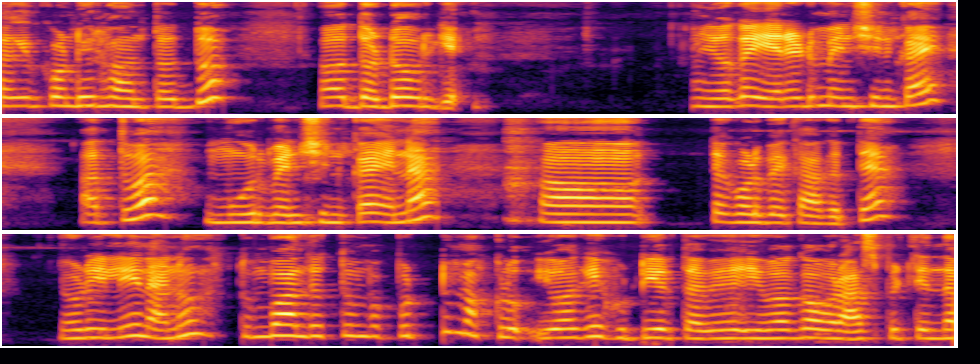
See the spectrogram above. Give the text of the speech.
ತೆಗೆದುಕೊಂಡಿರೋ ಅಂಥದ್ದು ದೊಡ್ಡವ್ರಿಗೆ. ಇವಾಗ ಎರಡು ಮೆಣಸಿನ್ಕಾಯಿ ಅಥವಾ ಮೂರು ಮೆಣಸಿನ್ಕಾಯಿನ ತಗೊಳ್ಬೇಕಾಗತ್ತೆ. ನೋಡಿ, ಇಲ್ಲಿ ನಾನು ತುಂಬ ಅಂದರೆ ತುಂಬ ಪುಟ್ಟ ಮಕ್ಕಳು ಇವಾಗೇ ಹುಟ್ಟಿರ್ತವೆ. ಇವಾಗ ಅವ್ರು ಹಾಸ್ಪಿಟ್ಲಿಂದ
